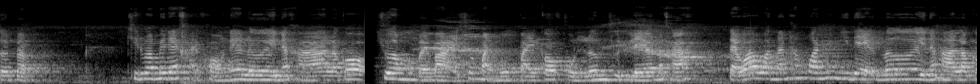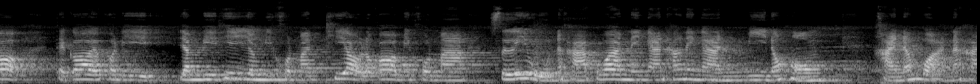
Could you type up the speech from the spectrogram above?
จนแบบคิดว่าไม่ได้ขายของแน่เลยนะคะ แล้วก็ช่วงบ่ายๆช่วงบ่ายโมงไปก็ฝนเริ่มหยุดแล้วนะคะ แต่ว่าวันนั้นทั้งวันไม่มีแดดเลยนะคะ แล้วก็ แต่ก็พอดียังดีที่ยังมีคนมาเที่ยว แล้วก็มีคนมาซื้ออยู่นะคะ เพราะว่าในงานทั้งในงานมีน้องหอมขายน้ำหวานนะคะ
